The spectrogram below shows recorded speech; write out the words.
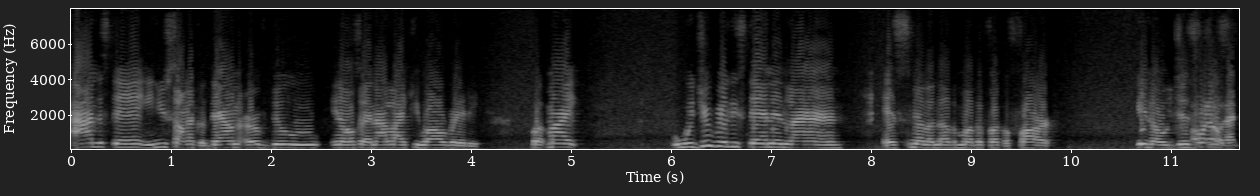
I understand, and you sound like a down to earth dude. You know what I'm saying? I like you already, but Mike, would you really stand in line and smell another motherfucker fart? You know, just Oh no, just- that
